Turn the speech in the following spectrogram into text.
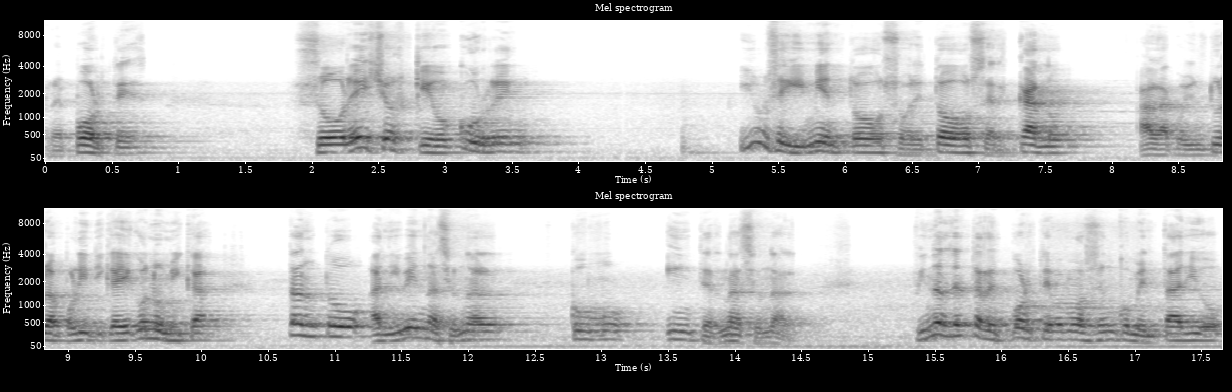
reportes sobre hechos que ocurren y un seguimiento sobre todo cercano a la coyuntura política y económica, tanto a nivel nacional como internacional. Final de este reporte vamos a hacer un comentario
